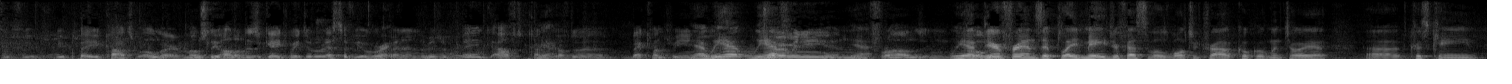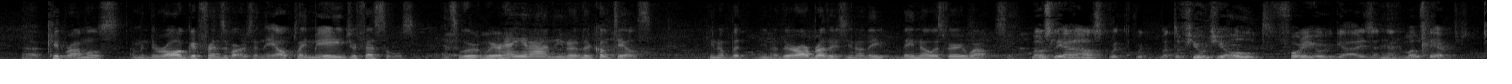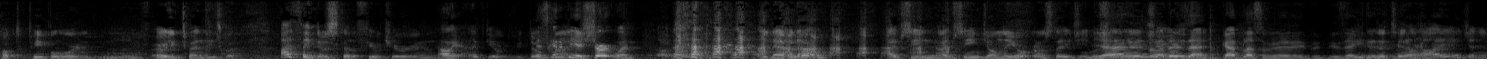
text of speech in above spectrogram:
if, you, you play your cards well, uh, mostly Holland is a gateway to the rest of Europe, Right. and then there is a big after country Yeah. of the backcountry in Yeah, we have- we have- Germany and yeah. France and We have dear friends that play major festivals: Walter Trout, Coco Montoya, uh, Chris Cain, uh, Kid Ramos. I mean, they're all good friends of ours, and they all play major festivals. And so we're, we're hanging on, you know, their coattails. You know, but you know, they're our brothers. You know, they they know us very well. So Mostly I ask what, what, what the future holds for you guys, and, and mostly I talk to people who are in, in early 20s, but I think there's still a future. And Oh, yeah. if you, if you it's going to be a short one. You never know. I've seen I've seen John Lee Hooker on stage. He was Yeah, in well, chair there's that. God bless him. He- He's He did it till high age, and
